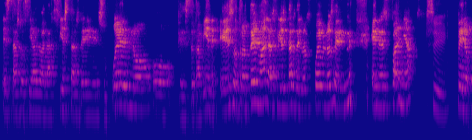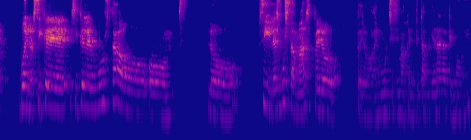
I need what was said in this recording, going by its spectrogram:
está asociado a las fiestas de su pueblo, o que esto también es otro tema, las fiestas de los pueblos en, España. Sí. Pero bueno, sí que, sí que les gusta o, lo... Sí, les gusta más, pero, pero hay muchísima gente también a la que no, ¿eh?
